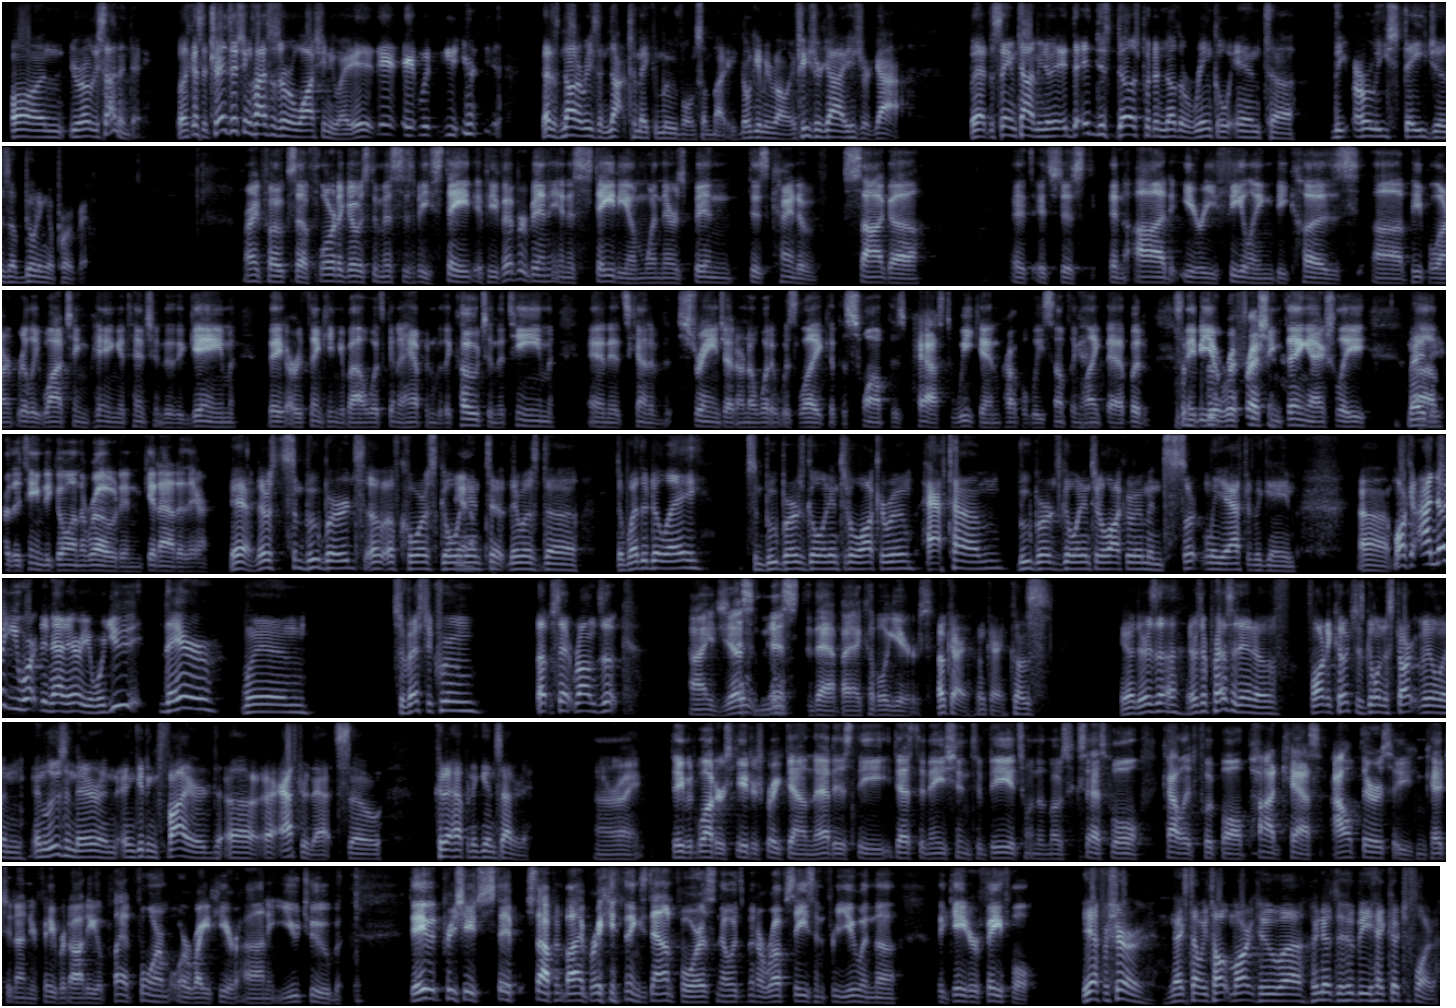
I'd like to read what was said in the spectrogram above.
on your early signing day. Like I said, transition classes are a wash anyway. It it, it would that is not a reason not to make a move on somebody. Don't get me wrong. If he's your guy, he's your guy. But at the same time, you know, it, it just does put another wrinkle into the early stages of building a program. All right, folks. Uh, Florida goes to Mississippi State. If you've ever been in a stadium when there's been this kind of saga, it's it's just an odd, eerie feeling because uh, people aren't really watching, paying attention to the game. They are thinking about what's going to happen with the coach and the team and it's kind of strange. I don't know what it was like at the swamp this past weekend, probably something like that, but Some, maybe a refreshing thing actually uh, for the team to go on the road and get out of there. Yeah, there was some boo birds, of, of course, going yeah. into there was the the weather delay, some boo birds going into the locker room, halftime, boo birds going into the locker room, and certainly after the game. Uh, Mark, I know you worked in that area. Were you there when Sylvester Croom upset Ron Zook I just and, missed and, that by a couple years. Okay, okay, because you know there's a there's a precedent of Florida coaches going to Starkville and and losing there and and getting fired uh, after that. So could it happen again Saturday? All right. David Waters, Gators Breakdown. That is the destination to be. It's one of the most successful college football podcasts out there. So you can catch it on your favorite audio platform or right here on YouTube. David, appreciate you st- stopping by, breaking things down for us. Know it's been a rough season for you and the, the Gator faithful. Yeah, for sure. Next time we talk, Mark, who uh, who knows who'd be head coach of Florida?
